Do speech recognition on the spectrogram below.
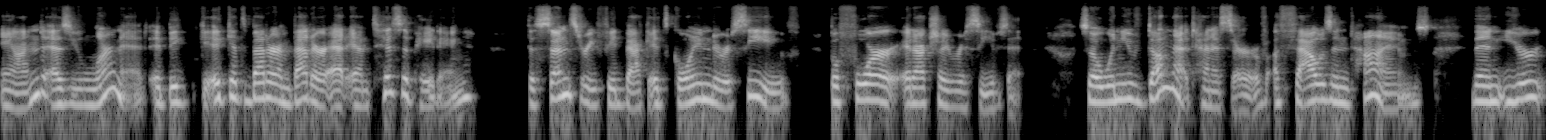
And as you learn it it be, it gets better and better at anticipating the sensory feedback it's going to receive before it actually receives it. So when you've done that tennis serve a thousand times, then your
